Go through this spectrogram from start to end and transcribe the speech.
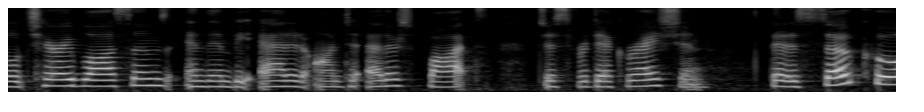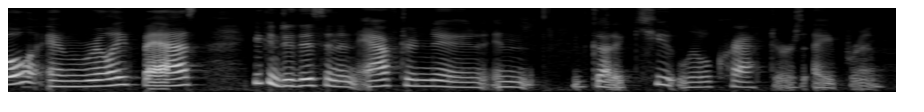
little cherry blossoms and then be added onto other spots just for decoration. That is so cool and really fast. You can do this in an afternoon and you've got a cute little crafter's apron.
